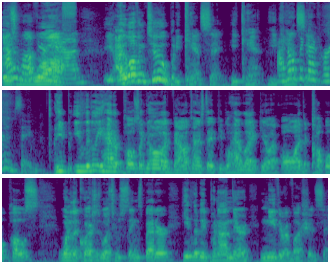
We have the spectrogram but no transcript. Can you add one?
It's I love your dad. I love him too, but he can't sing. He can't. He I can't I don't think sing. I've heard him sing. He, he literally had a post like no like Valentine's Day people had like you know like all like the couple posts. One of the questions was who sings better. He literally put on there neither of us should sing.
